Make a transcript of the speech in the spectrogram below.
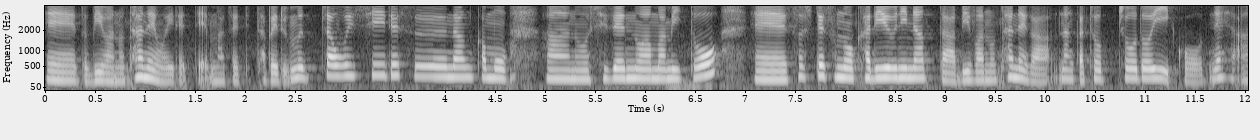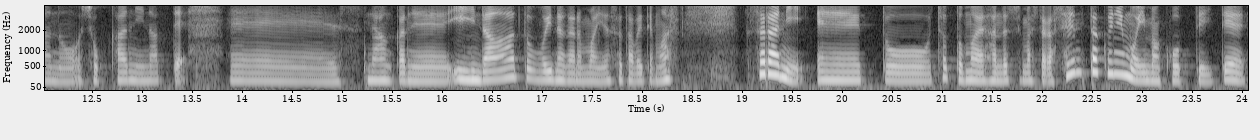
えーと、ビワの種を入れて混ぜて食べるむっちゃ美味しいですなんかもうあの自然の甘みと、えー、そしてその顆粒になったビワの種がなんかちょちょうどいいこうねあの食感になって、えー、なんかねいいなと思いながら毎朝食べてます。さらに、えー、っとちょっと前話しましたが洗濯にも今凝っていて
